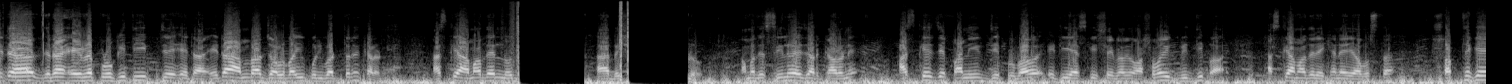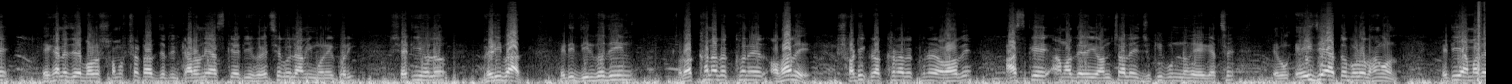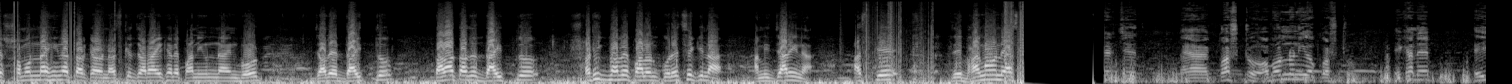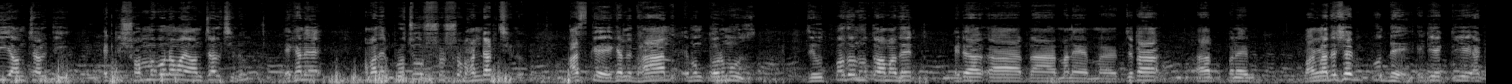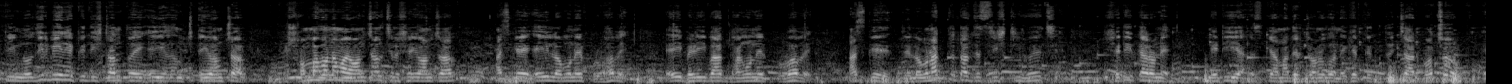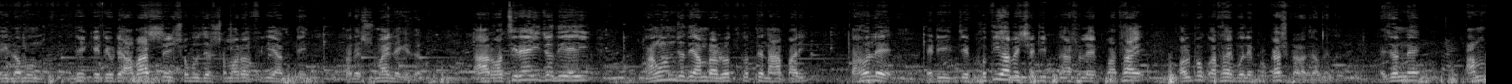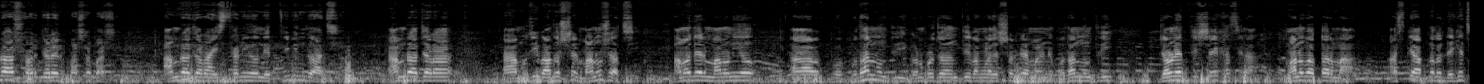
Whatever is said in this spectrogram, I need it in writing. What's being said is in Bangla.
এটা যেটা এটা প্রকৃতির যে এটা এটা আমরা জলবায়ু পরিবর্তনের কারণে। আজকে আমাদের নদী বেশি আমাদের সিল হয়ে যাওয়ার কারণে। আজকে যে পানির যে প্রবাহ, এটি আজকে সেভাবে অস্বাভাবিক বৃদ্ধি পায়। আজকে আমাদের এখানে এই অবস্থা। সব থেকে এখানে যে বড় সমস্যাটা, যেটির কারণে আজকে এটি হয়েছে বলে আমি মনে করি, সেটি হলো ভেড়িবাদ। এটি দীর্ঘদিন রক্ষণাবেক্ষণের অভাবে, সঠিক রক্ষণাবেক্ষণের অভাবে আজকে আমাদের এই অঞ্চলে ঝুঁকিপূর্ণ হয়ে গেছে এবং এই যে এত বড় ভাঙন এটি আমাদের সমন্বয়হীনতার কারণে আজকে যারা এখানে পানি উন্নয়ন বোর্ড, যাদের দায়িত্ব, তারা তাদের দায়িত্ব সঠিকভাবে পালন করেছে কিনা আমি জানি না। আজকে যে ভাঙন যে কষ্ট, অবর্ণনীয় কষ্ট, এখানে এই অঞ্চলটি একটি সম্ভাবনাময় অঞ্চল ছিল। এখানে আমাদের প্রচুর শস্য ভাণ্ডার ছিল। আজকে এখানে ধান এবং তরমুজ যে উৎপাদন হতো আমাদের, এটা মানে যেটা মানে বাংলাদেশের মধ্যে এটি একটি একটি নজিরবিহীন একটি দৃষ্টান্ত এই- এই অঞ্চল। সম্ভাবনাময় অঞ্চল ছিল সেই অঞ্চল। আজকে এই লবণের প্রভাবে, এই বেড়িবাদ ভাঙনের প্রভাবে, আজকে যে লবণাক্ততার যে সৃষ্টি হয়েছে, সেটির কারণে এটি আজকে আমাদের জনগণ এক্ষেত্রে দুই, চার বছর এই লবণ থেকে কেটে উঠে আবার সেই সবুজের সমারোহ ফিরিয়ে আনতে তাদের সময় লেগে যাবে। আর অচিরেই যদি এই ভাঙন যদি আমরা রোধ করতে না পারি তাহলে এটি যে ক্ষতি হবে সেটি আসলে কথায়, অল্প কথায় বলে প্রকাশ করা যাবে না। এজন্যে আমরা সরকারের পাশাপাশি, আমরা যারা স্থানীয় নেতৃবৃন্দ আছি, আমরা যারা মুজিব আদর্শের মানুষ আছি, আমাদের মাননীয় প্রধানমন্ত্রী, গণপ্রজাতন্ত্রী বাংলাদেশ সরকারের মাননীয় প্রধানমন্ত্রী জননেত্রী শেখ হাসিনা, মানবতার মা, আজকে আপনারা দেখেছেন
